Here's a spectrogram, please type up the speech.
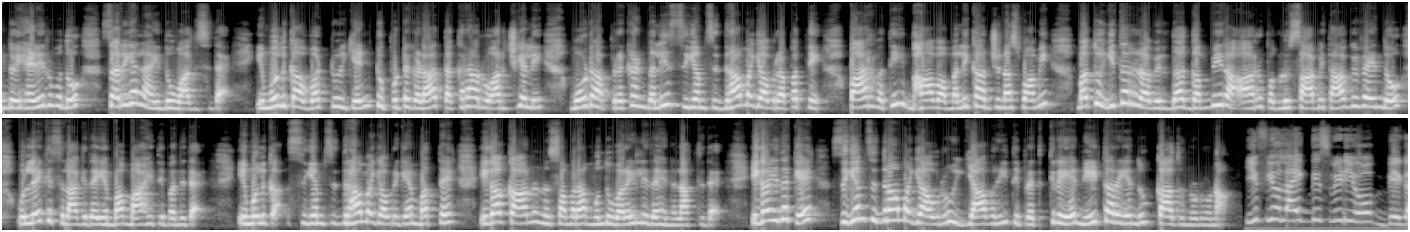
ಎಂದು ಹೇಳಿರುವುದು ಸರಿಯಲ್ಲ ಎಂದು ವಾದಿಸಿದೆ. ಈ ಮೂಲಕ ಒಟ್ಟು ಎಂಟು ಪುಟಗಳ ತಕರಾರು ಅರ್ಜಿಯಲ್ಲಿ ಮೋಡ ಪ್ರಕರಣದಲ್ಲಿ ಸಿಎಂ ಸಿದ್ದರಾಮಯ್ಯ ಅವರ ಪತ್ನಿ ಪಾರ್ವತಿ, ಭಾವ ಮಲ್ಲಿಕಾರ್ಜುನ ಸ್ವಾಮಿ ಮತ್ತು ಇತರರ ವಿರುದ್ಧ ಗಂಭೀರ ಆರೋಪಗಳು ಸಾಬೀತಾಗಿವೆ ಎಂದು ಉಲ್ಲೇಖಿಸಲಾಗಿದೆ ಎಂಬ ಮಾಹಿತಿ ಬಂದಿದೆ. ಈ ಮೂಲಕ ಸಿಎಂ ಸಿದ್ದರಾಮಯ್ಯ ಅವರಿಗೆ ಮತ್ತೆ ಈಗ ಕಾನೂನು ಸಮರ ಮುಂದುವರೆಯಲಿದೆ ಎನ್ನಲಾಗ್ತಿದೆ. ಈಗ ಇದಕ್ಕೆ ಸಿಎಂ ಸಿದ್ದರಾಮಯ್ಯ ಅವರು ಯಾವ ರೀತಿ ಪ್ರತಿಕ್ರಿಯೆ ನೀಡ್ತಾರೆ ಎಂದು ಕಾದು ನೋಡೋಣ. If you like this video ಬೇಗ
